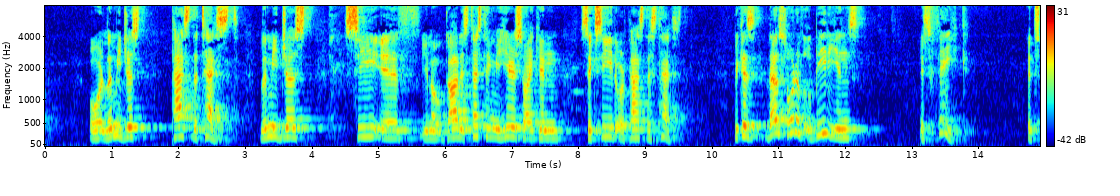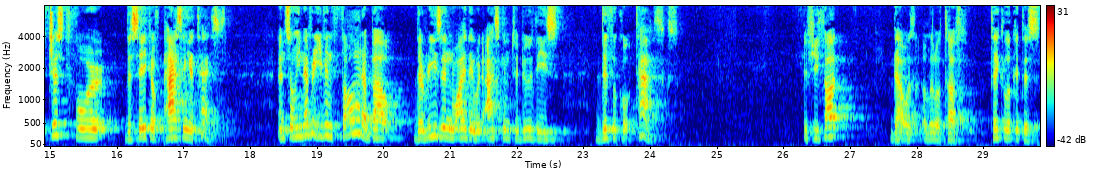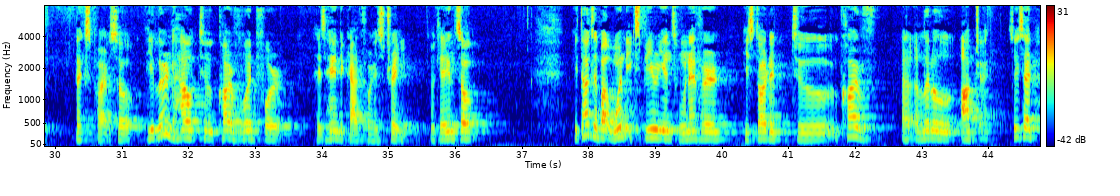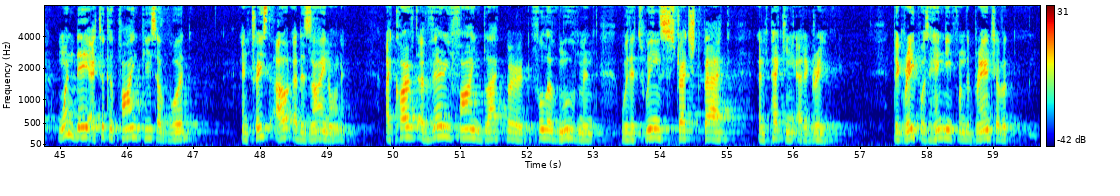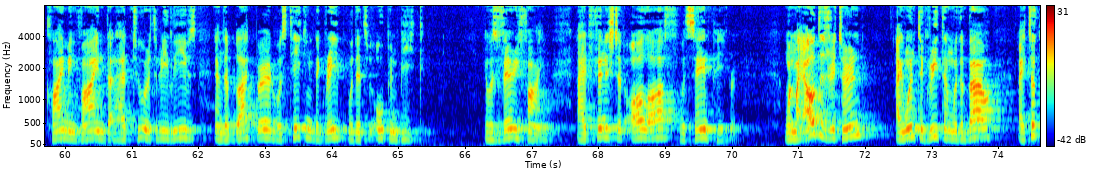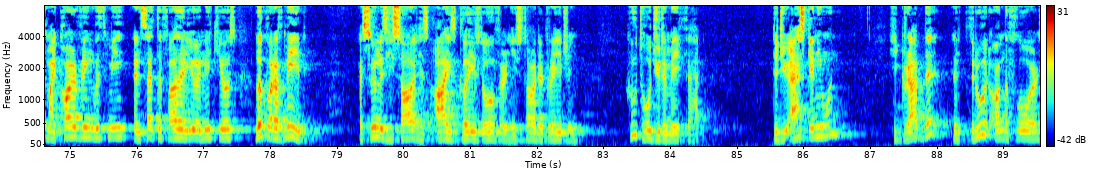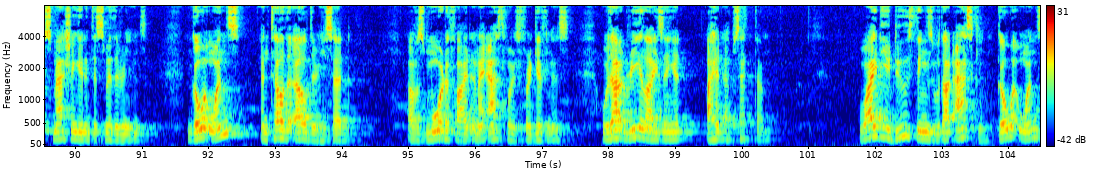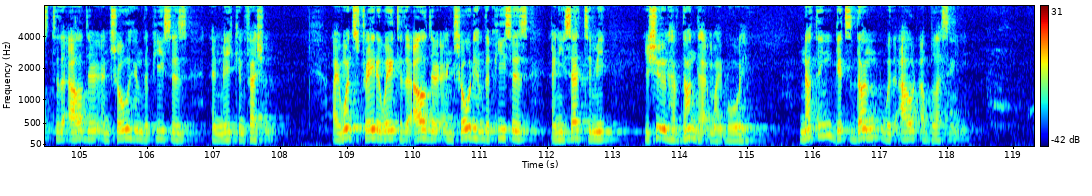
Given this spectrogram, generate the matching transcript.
or let me just pass the test let me just see if, you know, God is testing me here so I can succeed or pass this test. Because that sort of obedience is fake. It's just for the sake of passing a test. And so he never even thought about the reason why they would ask him to do these difficult tasks. If you thought that was a little tough, take a look at this next part. So he learned how to carve wood for his handicraft, for his trade. Okay, and so he talks about one experience whenever he started to carve a, a little object. So he said, One day I took a fine piece of wood and traced out a design on it. I carved a very fine black bird full of movement with its wings stretched back and pecking at a grape. The grape was hanging from the branch of a climbing vine that had two or three leaves, and the blackbird was taking the grape with its open beak. It was very fine. I had finished it all off with sandpaper. When my elders returned, I went to greet them with a bow. I took my carving with me and said to Father Ioannikios, Look what I've made. As soon as he saw it, his eyes glazed over and he started raging. Who told you to make that? Did you ask anyone? He grabbed it and threw it on the floor, smashing it into smithereens. Go at once and tell the elder, he said. I was mortified and I asked for his forgiveness. Without realizing it, I had upset them. Why do you do things without asking? Go at once to the elder and show him the pieces and make confession. I went straight away to the elder and showed him the pieces, and he said to me, You shouldn't have done that, my boy. Nothing gets done without a blessing.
